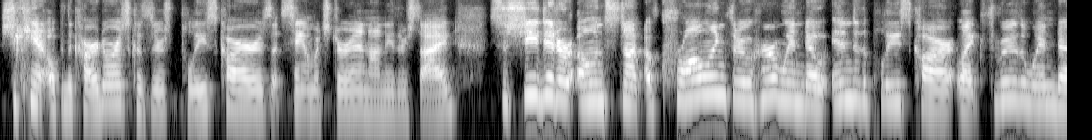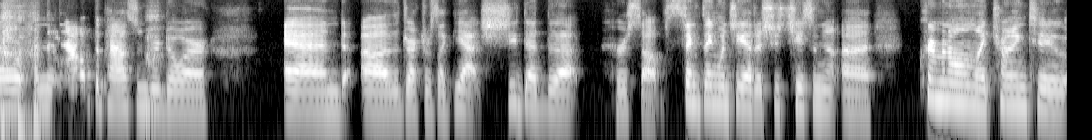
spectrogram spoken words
She can't open the car doors because there's police cars that sandwiched her in on either side. So she did her own stunt of crawling through her window into the police car, like through the window and then out the passenger door. And uh, the director was like, Yeah, she did that herself. Same thing when she had it, she's chasing a, a criminal and like trying to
